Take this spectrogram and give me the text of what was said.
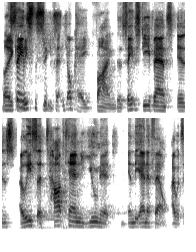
Like at least the Saints Saints. defense, okay, fine. The Saints defense is at least a top 10 unit in the NFL, I would say.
